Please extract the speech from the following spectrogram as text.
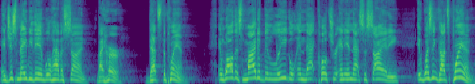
and just maybe then we'll have a son by her. That's the plan. And while this might have been legal in that culture and in that society, it wasn't God's plan.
